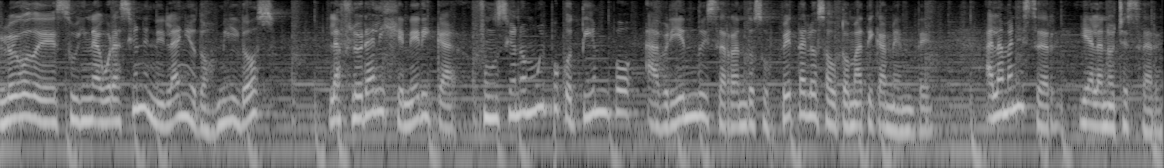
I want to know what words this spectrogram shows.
Luego de su inauguración en el año 2002, la floral y genérica funcionó muy poco tiempo abriendo y cerrando sus pétalos automáticamente, al amanecer y al anochecer,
